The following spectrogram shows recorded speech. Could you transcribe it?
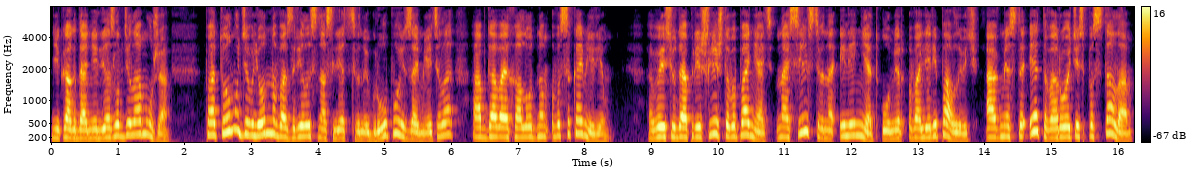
Никогда не лезла в дела мужа». Потом удивленно возрелась на следственную группу и заметила, обдавая холодным высокомерием. Вы сюда пришли, чтобы понять, насильственно или нет умер Валерий Павлович, а вместо этого роетесь по столам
